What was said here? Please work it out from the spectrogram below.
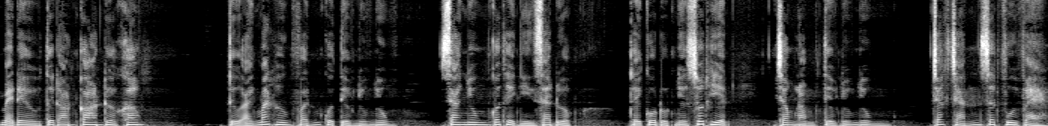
mẹ đều tới đón con được không? Từ ánh mắt hưng phấn của Tiểu Nhung Nhung, Giang Nhung có thể nhìn ra được. Thấy cô đột nhiên xuất hiện, Trong lòng Tiểu Nhung Nhung chắc chắn rất vui vẻ.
